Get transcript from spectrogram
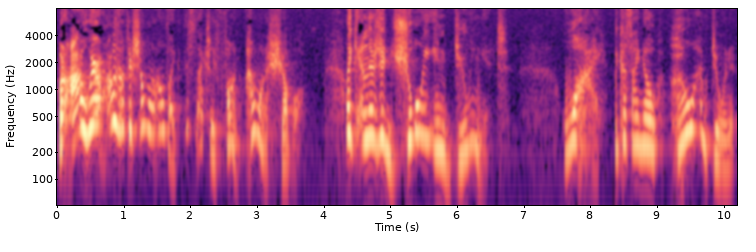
but I, where, I was out there shoveling. I was like, this is actually fun. I want to shovel. Like, and there's a joy in doing it. Why? Because I know who I'm doing it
